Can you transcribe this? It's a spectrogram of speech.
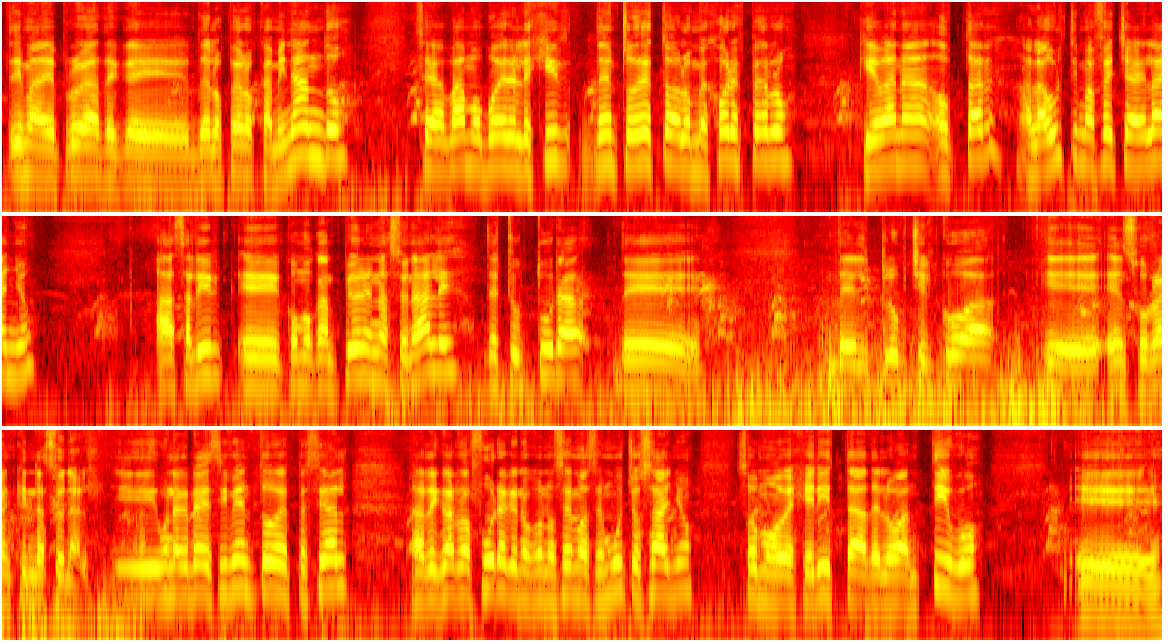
tema de pruebas de, de, los perros caminando, o sea, vamos a poder elegir dentro de esto a los mejores perros que van a optar a la última fecha del año a salir como campeones nacionales de estructura de, del Club Chilcoa eh, en su ranking nacional. Y un agradecimiento especial a Ricardo Afura, que nos conocemos hace muchos años, somos ovejeristas de los antiguos, eh,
